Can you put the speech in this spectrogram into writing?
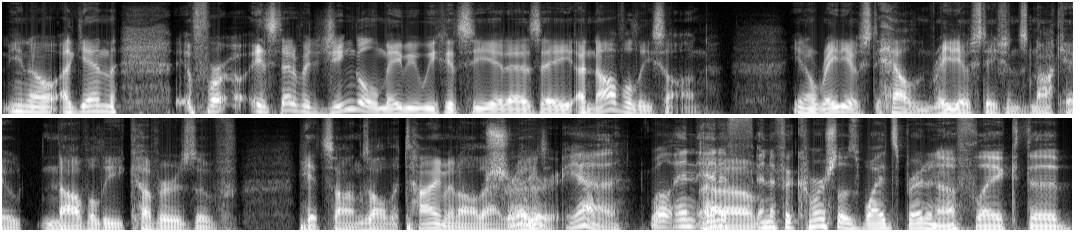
you know again for instead of a jingle maybe we could see it as a, a novelty song you know radio st- hell radio stations knock out novelty covers of hit songs all the time and all that Sure. right Yeah. Well, and and, Um, if, and if a commercial is widespread enough, like the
